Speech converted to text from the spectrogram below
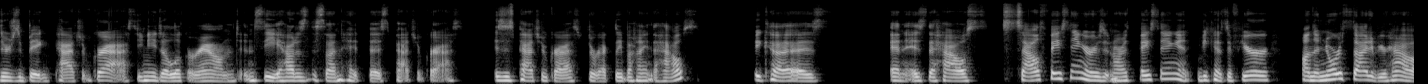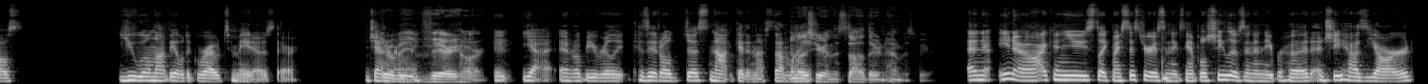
there's a big patch of grass. You need to look around and see how does the sun hit this patch of grass? Is this patch of grass directly behind the house? Because and is the house south facing or is it north facing? And because if you're on the north side of your house, you will not be able to grow tomatoes there. Generally. It'll be very hard, It- yeah, it'll be really because it'll just not get enough sunlight. unless you're in the southern hemisphere. And you know, I can use like my sister as an example. She lives in a neighborhood and she has yard,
